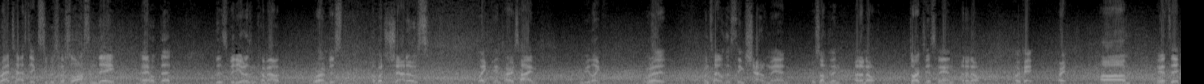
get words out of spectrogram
radtastic, super special, awesome day, and I hope that this video doesn't come out where I'm just a bunch of shadows like the entire time. I'm gonna be like, I'm gonna untitle this thing Shadow Man or something. I don't know. Darkness Man. I don't know. Okay. All right. Um, I think that's it.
